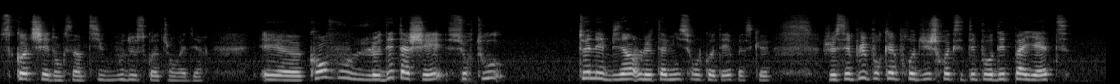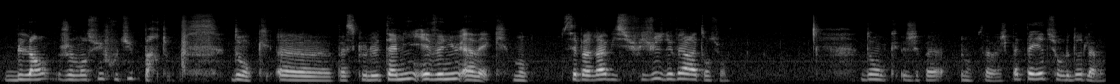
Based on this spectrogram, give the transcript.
scotchée donc c'est un petit bout de scotch on va dire. Et quand vous le détachez, surtout tenez bien le tamis sur le côté parce que je sais plus pour quel produit, je crois que c'était pour des paillettes blanc, je m'en suis foutu partout. Donc, euh, parce que le tamis est venu avec. Bon, c'est pas grave, il suffit juste de faire attention. Donc, j'ai pas... Non, ça va, j'ai pas de paillettes sur le dos de la main.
